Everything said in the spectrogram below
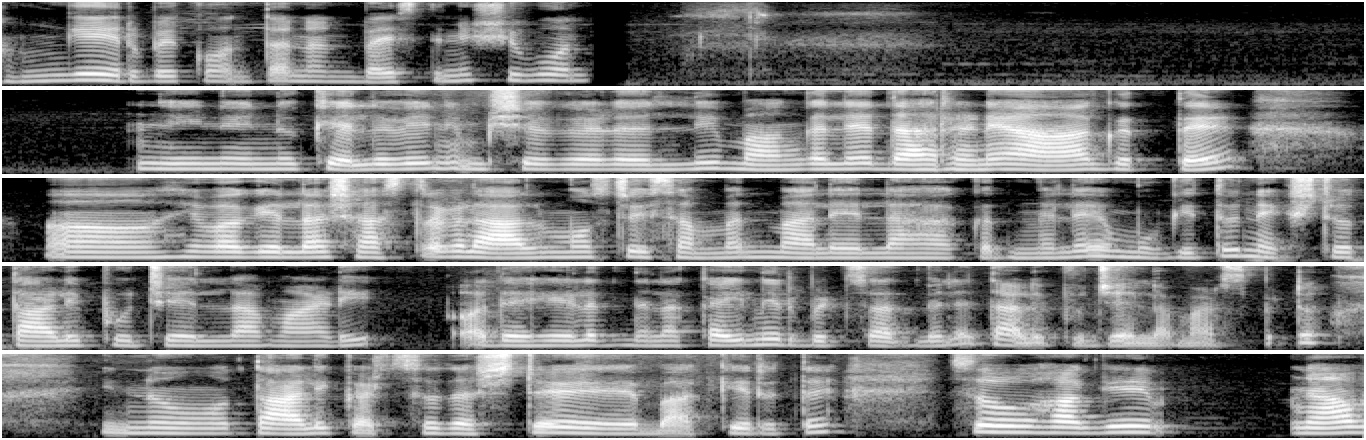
ಹಾಗೆ ಇರಬೇಕು ಅಂತ ನಾನು ಬಯಸ್ತೀನಿ. ಶಿವು ಅಂತ ನೀನಿನ್ನು ಕೆಲವೇ ನಿಮಿಷಗಳಲ್ಲಿ ಮಾಂಗಲ್ಯ ಧಾರಣೆ ಆಗುತ್ತೆ. ಇವಾಗೆಲ್ಲ ಶಾಸ್ತ್ರಗಳು ಆಲ್ಮೋಸ್ಟ್ ಈ ಸಂಬಂಧ ಮಾಲೆ ಎಲ್ಲ ಹಾಕಿದ್ಮೇಲೆ ಮುಗೀತು. ನೆಕ್ಸ್ಟು ತಾಳಿ ಪೂಜೆ ಎಲ್ಲ ಮಾಡಿ, ಅದೇ ಹೇಳಿದ್ನೆಲ್ಲ, ಕೈ ನೀರು ಬಿಡ್ಸಾದ್ಮೇಲೆ ತಾಳಿ ಪೂಜೆ ಎಲ್ಲ ಮಾಡಿಸ್ಬಿಟ್ಟು ಇನ್ನು ತಾಳಿ ಕಟ್ಸೋದಷ್ಟೇ ಬಾಕಿ ಇರುತ್ತೆ. ಸೊ ಹಾಗೆ ನಾವು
